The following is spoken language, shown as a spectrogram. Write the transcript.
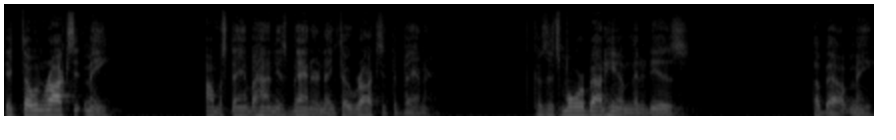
They're throwing rocks at me. I'm going to stand behind this banner and they throw rocks at the banner because it's more about him than it is about me.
